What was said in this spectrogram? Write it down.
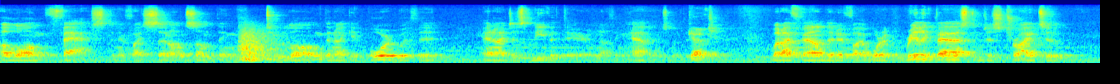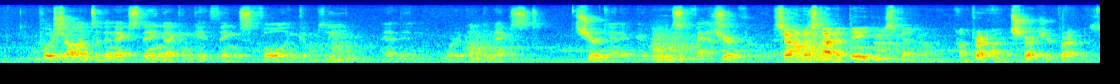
along fast. And if I sit on something for too long, then I get bored with it and I just leave it there and nothing happens with it. Gotcha. But I found that if I work really fast and just try to push on to the next thing, I can get things full and complete and then work on the next, Sure. and it, it works faster. Sure. So how much time a day do you spend on, on, pra- on structured practice?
